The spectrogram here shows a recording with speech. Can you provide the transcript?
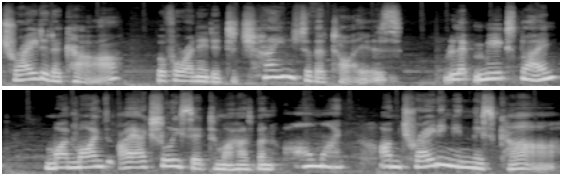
traded a car before I needed to change to the tyres. Let me explain. My mind, I actually said to my husband, Oh my, I'm trading in this car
